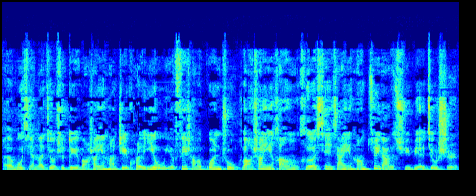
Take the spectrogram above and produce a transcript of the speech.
呃，目前呢就是对网上银行这一块的业务也非常的关注。网上银行和线下银行最大的区别就是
